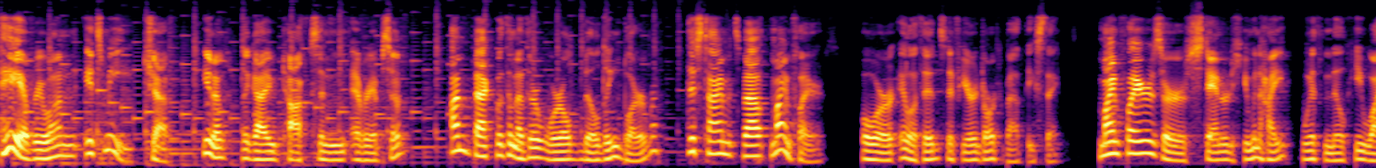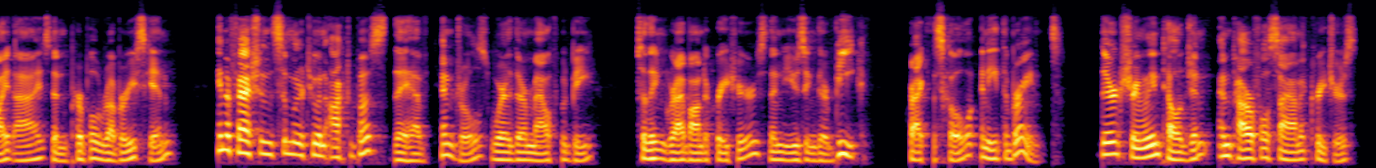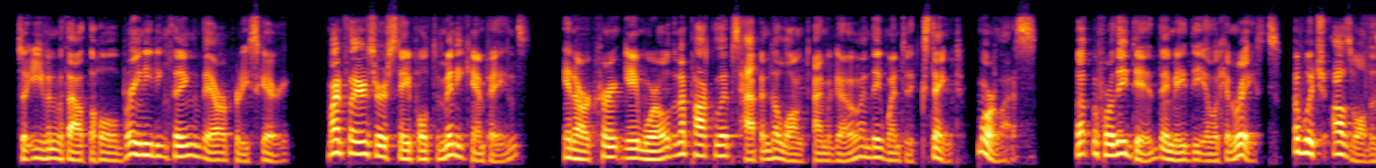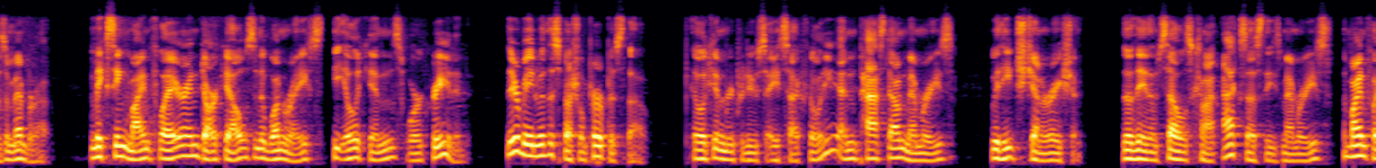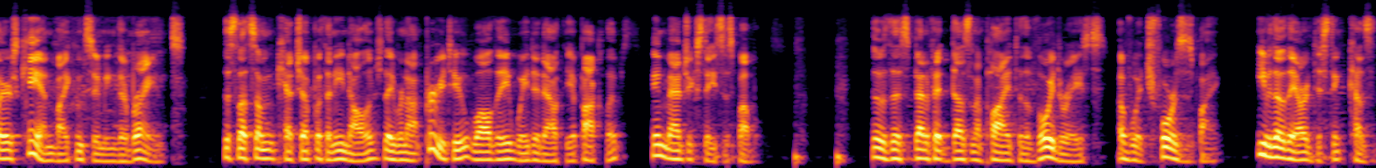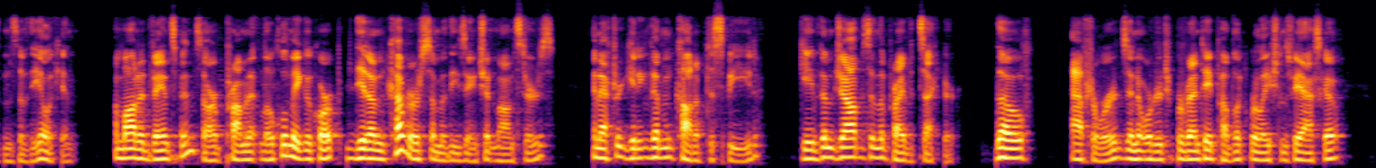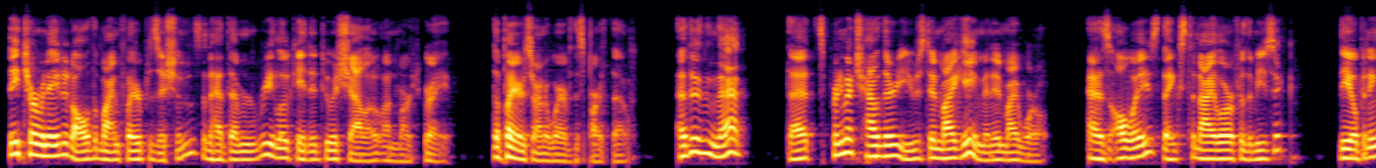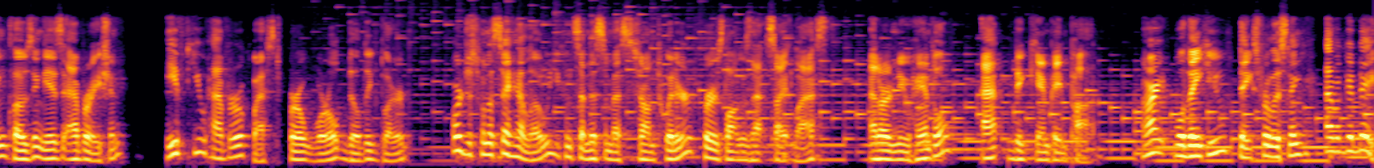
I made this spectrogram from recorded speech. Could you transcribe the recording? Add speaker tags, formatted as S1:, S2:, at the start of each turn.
S1: Hey everyone, it's me, Jeff. You know, the guy who talks in every episode. I'm back with another world building blurb. This time it's about mind flayers, or illithids if you're a dork about these things. Mind flayers are standard human height with milky white eyes and purple rubbery skin. In a fashion similar to an octopus, they have tendrils where their mouth would be, so they can grab onto creatures, then using their beak, crack the skull and eat the brains. They're extremely intelligent and powerful psionic creatures, so even without the whole brain eating thing, they are pretty scary. Mind flayers are a staple to many campaigns. In our current game world, an apocalypse happened a long time ago and they went extinct, more or less. But before they did, they made the Illican race, of which Oswald is a member of. Mixing Mind Flayer and Dark Elves into one race, the Illicans were created. They are made with a special purpose, though. Illican reproduce asexually and pass down memories with each generation. Though they themselves cannot access these memories, the Mind Flayers can by consuming their brains. This lets them catch up with any knowledge they were not privy to while they waited out the apocalypse in magic stasis bubbles. Though this benefit doesn't apply to the Void race, of which Forz is playing, even though they are distant cousins of the Illican. Amon Advancements, our prominent local megacorp, did uncover some of these ancient monsters, and after getting them caught up to speed, gave them jobs in the private sector. Though, afterwards, in order to prevent a public relations fiasco, they terminated all the Mindflayer positions and had them relocated to a shallow, unmarked grave. The players aren't aware of this part, though. Other than that, that's pretty much how they're used in my game and in my world. As always, thanks to Nihilore for the music. The opening closing is Aberration. If you have a request for a world building blurb, or just want to say hello, you can send us a message on Twitter for as long as that site lasts at our new handle, at Big Campaign Pod. All right, well, thank you. Thanks for listening. Have a good day.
